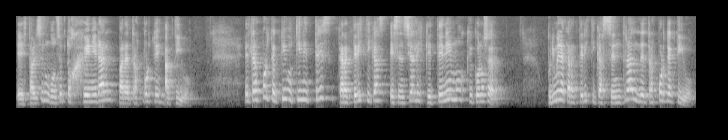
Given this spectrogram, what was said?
establecer un concepto general para el transporte activo. El transporte activo tiene tres características esenciales que tenemos que conocer. Primera característica central del transporte activo,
